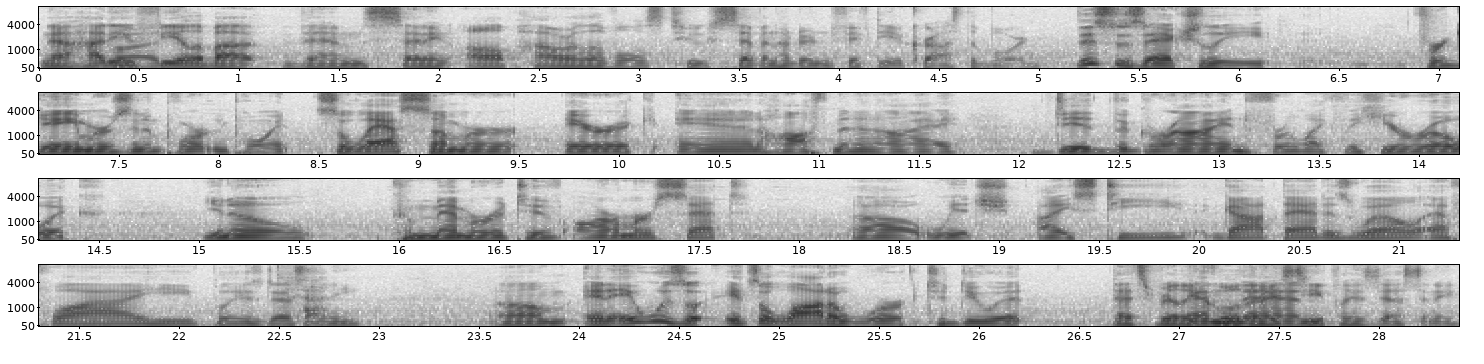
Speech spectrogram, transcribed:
Now, how do you feel about them setting all power levels to 750 across the board? This is actually for gamers an important point. So last summer, Eric and Hoffman and I did the grind for like the heroic, you know, commemorative armor set, uh, which Ice T got that as well. FYI, he plays Destiny, um, and it was a, it's a lot of work to do it. That's really And cool that then- Ice-T plays Destiny.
